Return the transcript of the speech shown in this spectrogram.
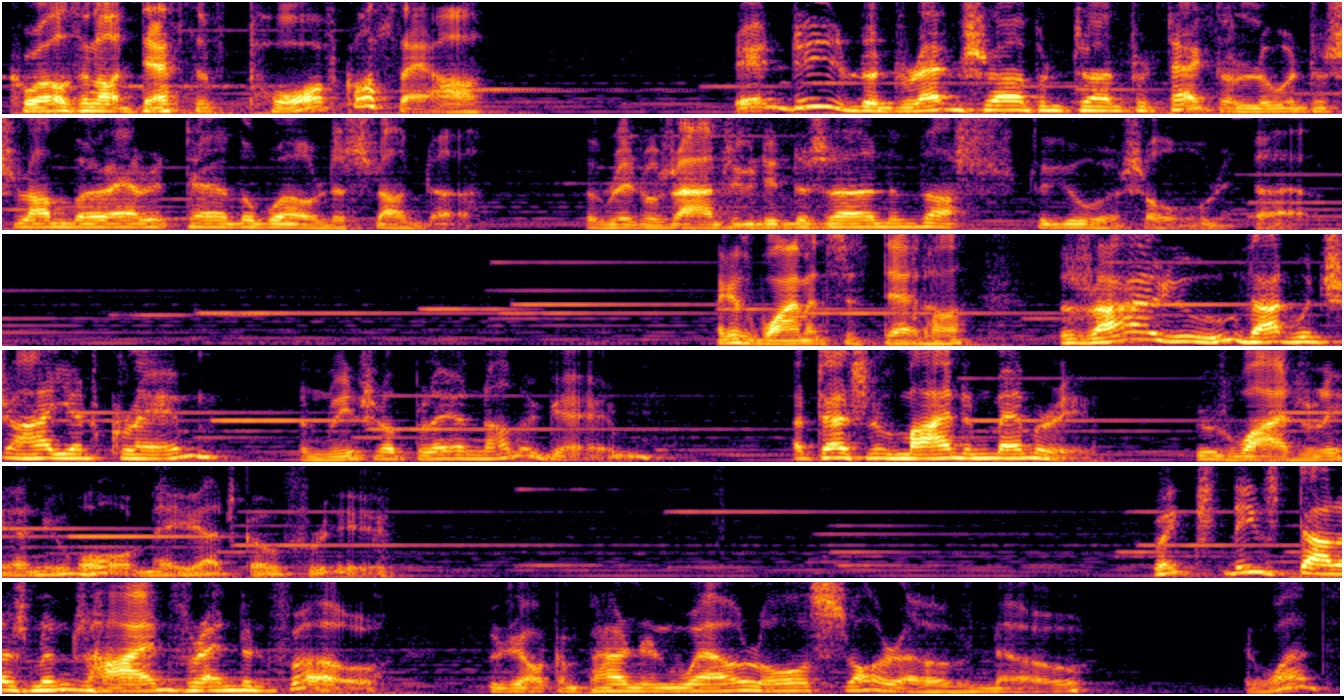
Coeurls are not death of poor? Of course they are. Indeed, the dread serpent turned protector lured to slumber ere it tear the world asunder. The riddle's answer you did discern, and thus to your soul return. I guess Wyman's just dead, huh? Desire you that which I yet claim, and we shall play another game. A test of mind and memory. Use wisely, and you all may yet go free. Twixt these talismans hide friend and foe. Choose your companion well or sorrow No. And what?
